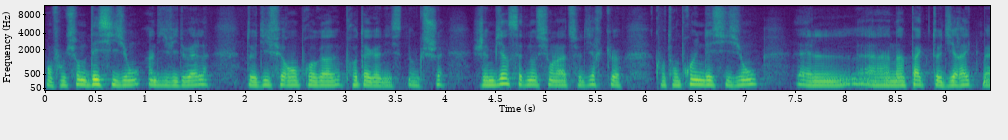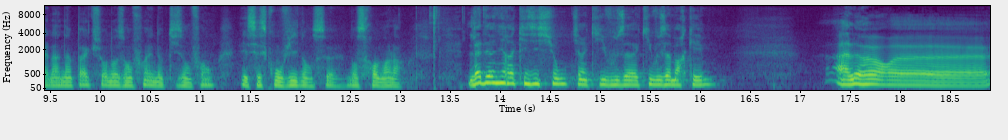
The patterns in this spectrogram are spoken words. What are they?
en fonction de décisions individuelles de différents protagonistes. Donc j'aime bien cette notion-là de se dire que quand on prend une décision, elle a un impact direct, mais elle a un impact sur nos enfants et nos petits-enfants. Et c'est ce qu'on vit dans ce, dans ce roman-là. La dernière acquisition tiens, qui, vous a, qui vous a marqué? Alors, euh,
